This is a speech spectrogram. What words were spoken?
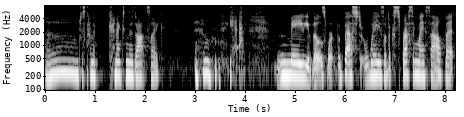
oh just kind of connecting the dots like yeah maybe those weren't the best ways of expressing myself but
